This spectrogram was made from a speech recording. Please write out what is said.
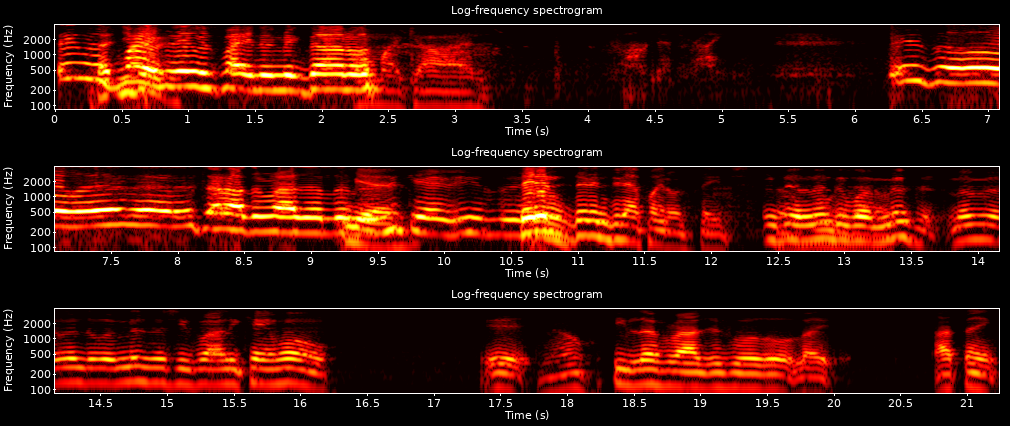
They was fighting. They was fighting in McDonald's. Oh my god. Fuck, that's right. It's so, shout out to Roger and Linda. Yeah. You can't. You, They didn't. They didn't do that fight on stage. So then oh, Linda we'll went missing. Remember, Linda went missing. She finally came home. Yeah. No. she left Roger for a little. Like, I think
